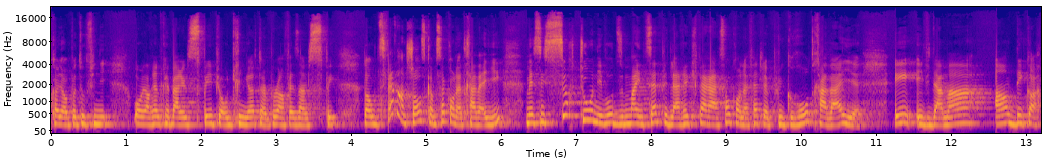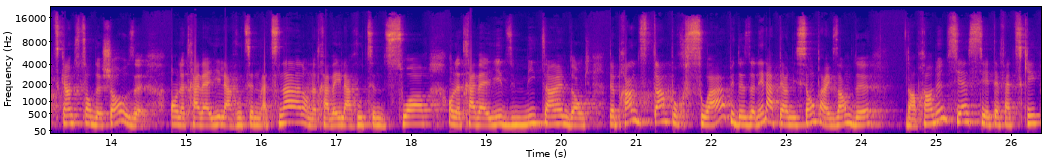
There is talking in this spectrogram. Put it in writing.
quand ils n'ont pas tout fini. On est en train de préparer le souper, puis on grignote un peu en faisant le souper. Donc, différentes choses comme ça qu'on a travaillé, mais c'est surtout au niveau du mindset puis de la récupération qu'on a fait le plus gros travail. Et évidemment, en décortiquant toutes sortes de choses, on a travaillé la routine matinale, on a travaillé la routine du soir, on a travaillé du me time, donc de prendre du temps pour soi, puis de se donner la permission, par exemple, de d'en prendre une sieste s'il était fatigué,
